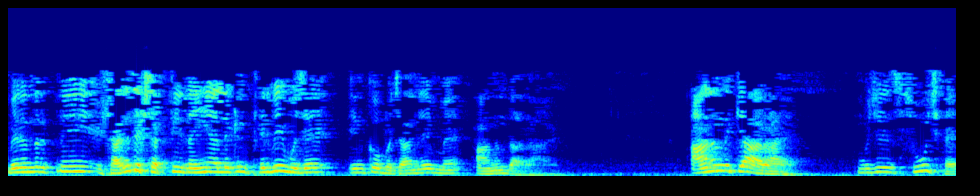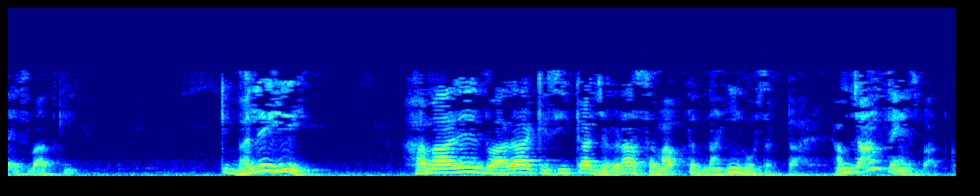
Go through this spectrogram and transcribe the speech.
मेरे अंदर इतनी शारीरिक शक्ति नहीं है, लेकिन फिर भी मुझे इनको बचाने में आनंद आ रहा है। आनंद क्या आ रहा है? मुझे सूझ है इस बात की कि भले ही हमारे द्वारा किसी का झगड़ा समाप्त नहीं हो सकता है, हम जानते हैं इस बात को।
